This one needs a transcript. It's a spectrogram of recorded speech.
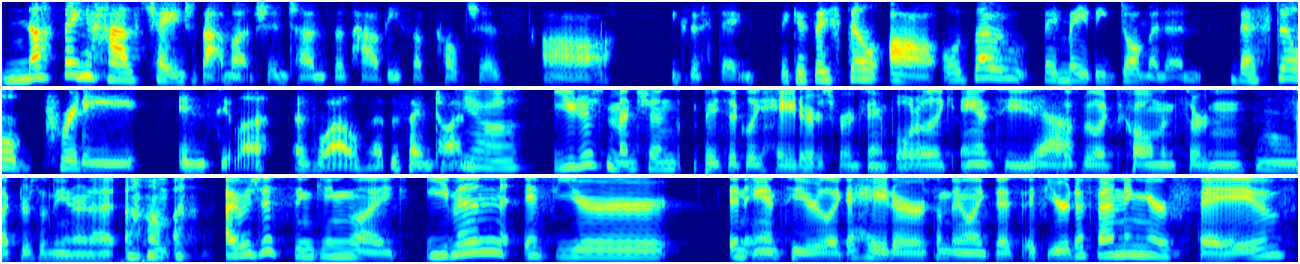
nothing has changed that much in terms of how these subcultures are existing because they still are, although they may be dominant, they're still pretty insular as well at the same time. Yeah. You just mentioned basically haters, for example, or like antis, Yeah. as we like to call them in certain sectors of the internet. Um, I was just thinking, like, even if you're an anti or like a hater or something like this, if you're defending your fave,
